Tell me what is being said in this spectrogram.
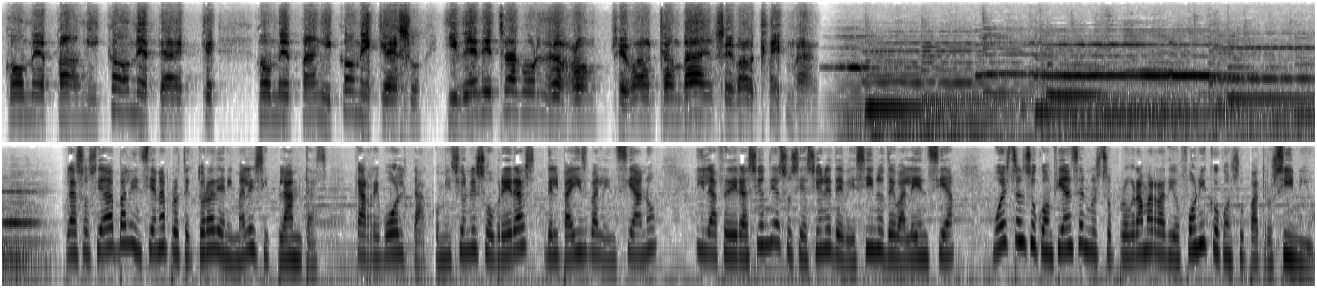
Come pan y come peque, come pan y come queso y bebe tragos de ron. Se va al cambay, se va al caimán. La Sociedad Valenciana Protectora de Animales y Plantas, Carrevolta, Comisiones Obreras del País Valenciano y la Federación de Asociaciones de Vecinos de Valencia muestran su confianza en nuestro programa radiofónico con su patrocinio.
